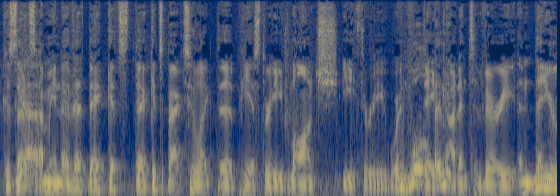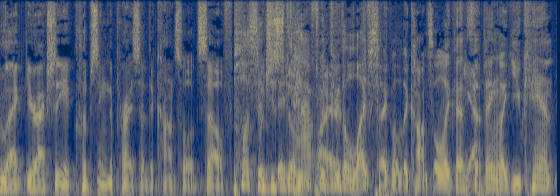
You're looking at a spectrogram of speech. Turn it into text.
because that's Yeah. I mean that that gets that gets back to like the PS3 launch E3 where Well, they got it- into very and then you're like you're actually eclipsing the price of the console itself. Plus, which it's, is still it's halfway required. through the life cycle of the console. Like that's Yeah. the thing. Like you can't.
